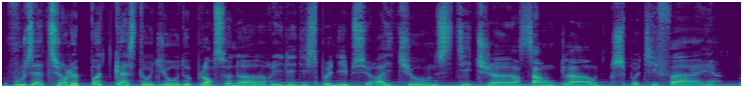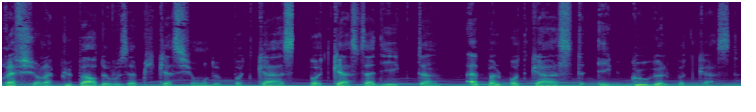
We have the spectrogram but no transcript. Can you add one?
Vous êtes sur le podcast audio de Plan Sonore, il est disponible sur iTunes, Stitcher, SoundCloud, Spotify, bref sur la plupart de vos applications de podcast, Podcast Addict, Apple Podcast et Google Podcast.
